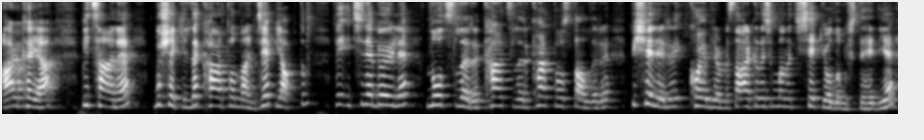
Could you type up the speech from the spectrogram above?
Arkaya bir tane bu şekilde kartondan cep yaptım ve içine böyle notları, kartları, kartpostalları bir şeyleri koyabiliyorum. Mesela arkadaşım bana çiçek yollamıştı hediye.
